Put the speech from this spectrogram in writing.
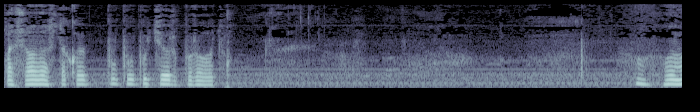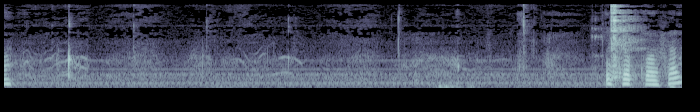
А что у нас такой бутерброд? Угу. Еще кофе.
